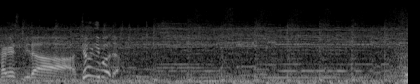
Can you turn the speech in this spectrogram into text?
가겠습니다. 경기 보자. 네,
